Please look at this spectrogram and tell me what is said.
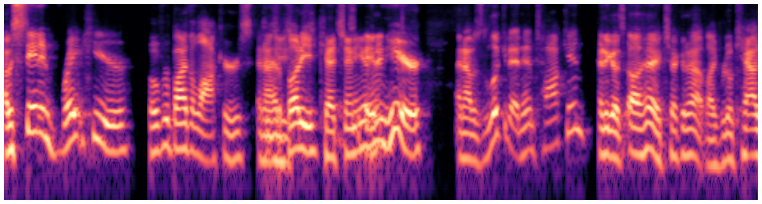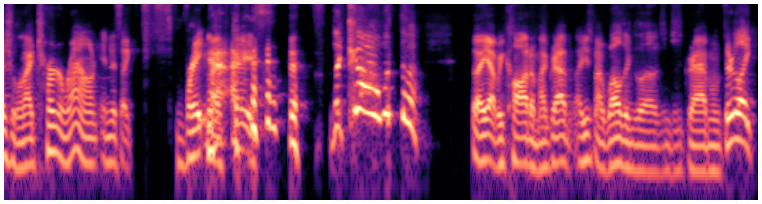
I was standing right here over by the lockers, and Did I had a buddy catch any standing them? here, and I was looking at him talking, and he goes, "Oh, hey, check it out!" Like real casual, and I turn around, and it's like right in my face. like, oh, what the? Oh yeah, we caught him. I grabbed, I used my welding gloves and just grab them. They're like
